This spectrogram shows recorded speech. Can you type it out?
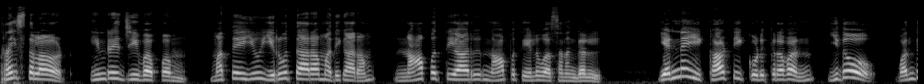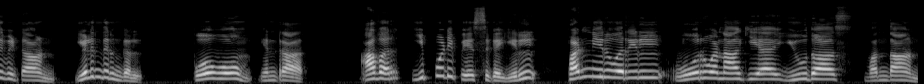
கிரைஸ்தலாட் இன்றைய ஜீவப்பம் மத்தேயு இருபத்தாறாம் அதிகாரம் நாற்பத்தி ஆறு நாற்பத்தேழு வசனங்கள். என்னை காட்டி கொடுக்கிறவன் இதோ வந்துவிட்டான் எழுந்திருங்கள் போவோம் என்றார். அவர் இப்படி பேசுகையில் பன்னிருவரில் ஒருவனாகிய யூதாஸ் வந்தான்.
